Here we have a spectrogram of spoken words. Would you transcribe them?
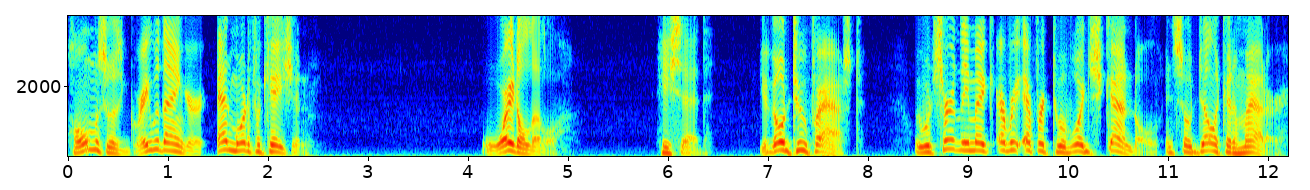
Holmes was gray with anger and mortification. Wait a little, he said. You go too fast. We would certainly make every effort to avoid scandal in so delicate a matter.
